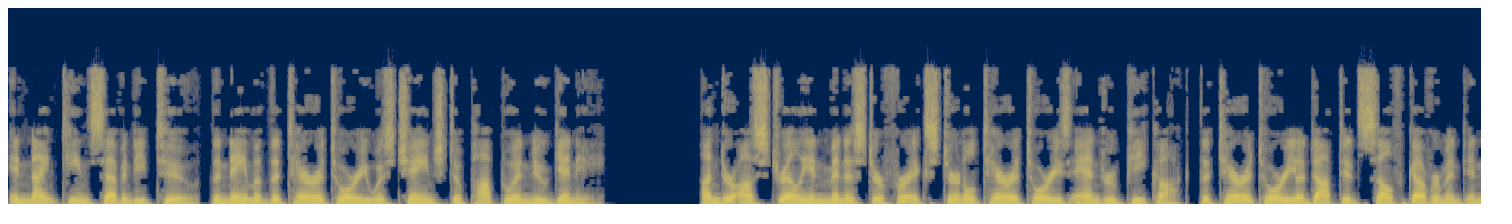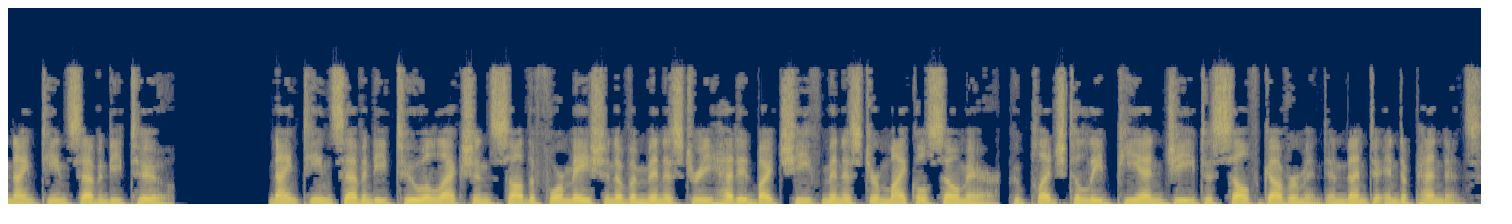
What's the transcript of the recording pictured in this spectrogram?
In 1972, the name of the territory was changed to Papua New Guinea. Under Australian Minister for External Territories Andrew Peacock, the territory adopted self-government in 1972. 1972 elections saw the formation of a ministry headed by Chief Minister Michael Somare, who pledged to lead PNG to self-government and then to independence.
